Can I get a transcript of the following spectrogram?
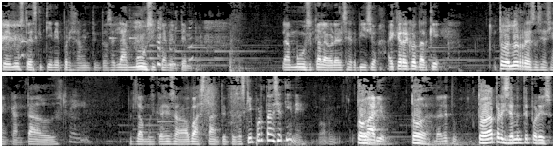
creen ustedes que tiene precisamente entonces la música en el templo? La música a la hora del servicio. Hay que recordar que todos los rezos se hacían cantados, Sí. pues la música se usaba bastante. Entonces, ¿qué importancia tiene? Toda. Mario, Toda. dale tú. Toda precisamente por eso.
